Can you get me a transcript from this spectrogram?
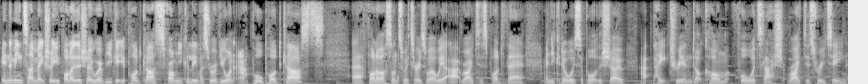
In the meantime, make sure you follow the show wherever you get your podcasts from. You can leave us a review on Apple Podcasts. Uh, follow us on Twitter as well. We are at Writers Pod there. And you can always support the show at patreon.com forward slash writers routine.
